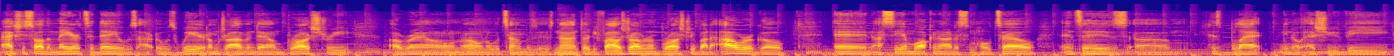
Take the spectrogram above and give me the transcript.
I actually saw the mayor today. It was it was weird. I'm driving down Broad Street around I don't know what time it is. 9:35. I was driving on Broad Street about an hour ago, and I see him walking out of some hotel into his um, his black you know SUV,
